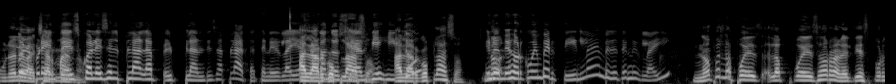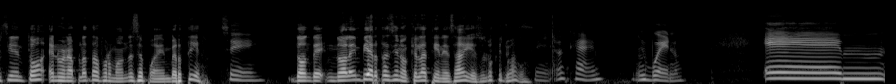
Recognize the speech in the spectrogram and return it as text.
uno le va a echar entonces, mano. ¿cuál es el plan, la- el plan de esa plata? ¿Tenerla ahí A largo cuando seas plazo. viejito? A largo plazo. ¿Y no es mejor como invertirla en vez de tenerla ahí? no, pues la puedes, la puedes ahorrar el 10% en una plataforma donde se puede invertir. Sí. Donde no la inviertas, sino que la tienes ahí. Eso es lo que yo hago. Sí, ok. Bueno. Em,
